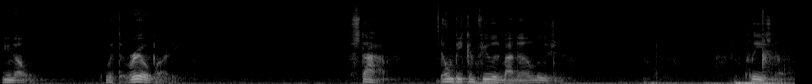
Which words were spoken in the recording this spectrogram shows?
you know, with the real party. Stop. Don't be confused by the illusion. Please no.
